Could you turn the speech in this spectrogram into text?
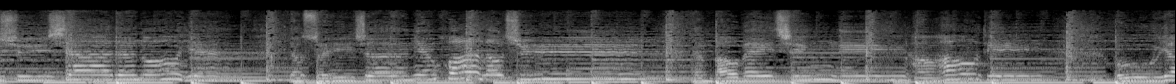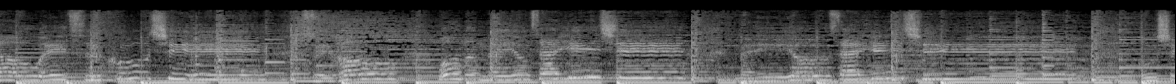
许下的诺言，要随着年华老去。但宝贝，请你好好的，不要为此哭泣。最后我们没有在一起，没有在一起。故事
